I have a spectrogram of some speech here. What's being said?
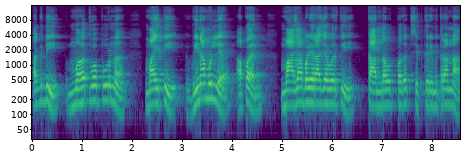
अगदी महत्त्वपूर्ण माहिती विनामूल्य आपण माझा बळीराजावरती कांदा उत्पादक शेतकरी मित्रांना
